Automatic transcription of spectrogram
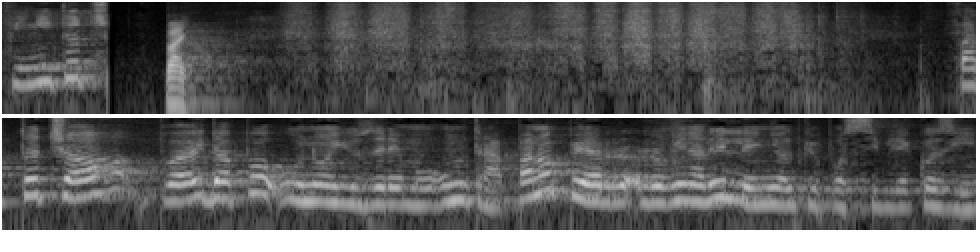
Finito ciò... Vai. Fatto ciò, poi dopo noi useremo un trapano per rovinare il legno il più possibile, così.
